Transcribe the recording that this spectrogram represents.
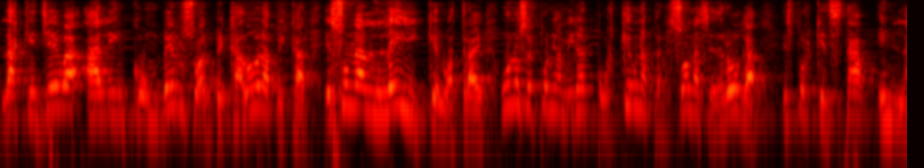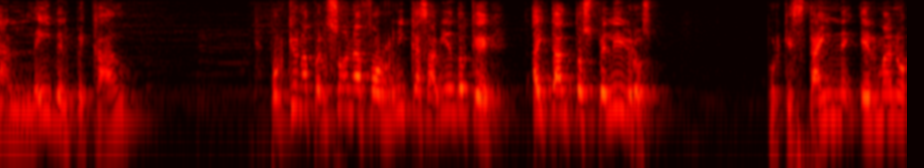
la que lleva al inconverso, al pecador a pecar. Es una ley que lo atrae. Uno se pone a mirar por qué una persona se droga. Es porque está en la ley del pecado. ¿Por qué una persona fornica sabiendo que hay tantos peligros? Porque está, hermano,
